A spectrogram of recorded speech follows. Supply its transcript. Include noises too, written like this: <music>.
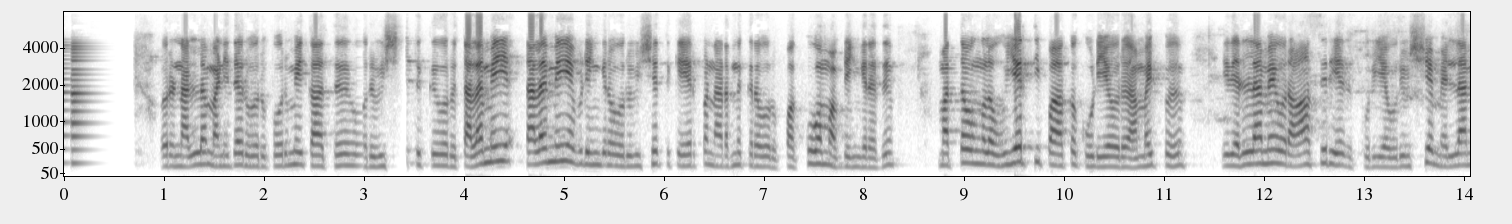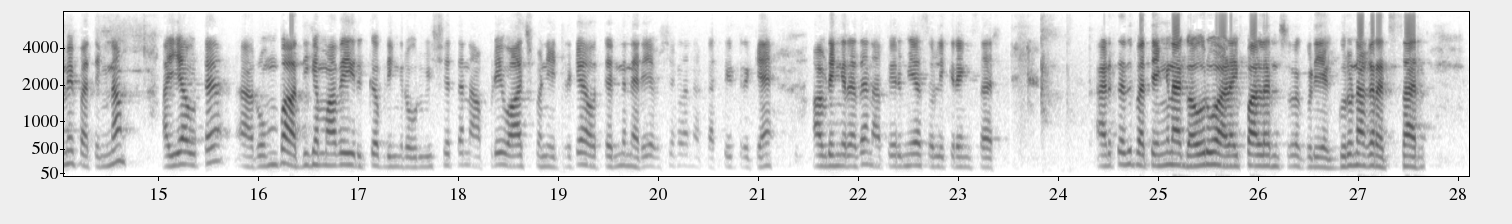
ஒரு நல்ல மனிதர் ஒரு பொறுமை காத்து ஒரு விஷயத்துக்கு ஒரு தலைமை தலைமை அப்படிங்கிற ஒரு விஷயத்துக்கு ஏற்ப நடந்துக்கிற ஒரு பக்குவம் அப்படிங்கிறது மற்றவங்களை உயர்த்தி பார்க்கக்கூடிய ஒரு அமைப்பு. இது எல்லாமே ஒரு ஆசிரியருக்குரிய ஒரு விஷயம். எல்லாமே பார்த்தீங்கன்னா ஐயாவிட்ட ரொம்ப அதிகமாகவே இருக்கு அப்படிங்கிற ஒரு விஷயத்த நான் அப்படியே வாட்ச் பண்ணிட்டு இருக்கேன் அவர்கிட்ட இருந்து நிறைய விஷயங்களை நான் கத்துட்டு இருக்கேன் அப்படிங்கிறத நான் பெருமையா சொல்லிக்கிறேங்க சார். அடுத்தது பார்த்தீங்கன்னா கௌரவ அழைப்பாளர்னு சொல்லக்கூடிய குருநகரத் சார்.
